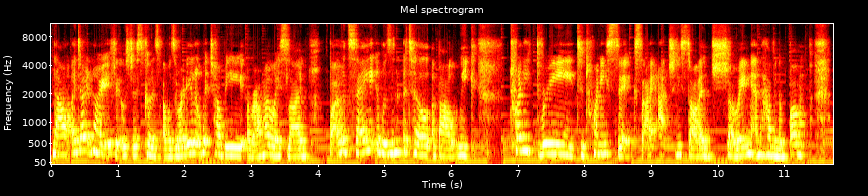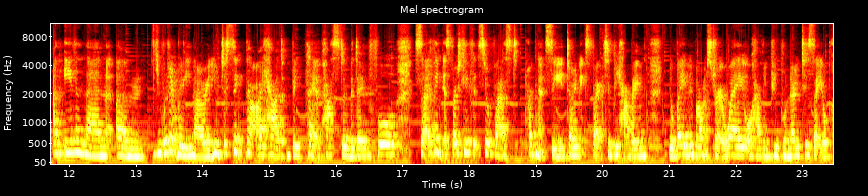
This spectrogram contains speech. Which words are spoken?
Now, I don't know if it was just because I was already a little bit chubby around my waistline, but I would say it wasn't until about week 23 to 26 I actually started showing and having a bump. And even then um, you wouldn't really know. You just think that I had a big plate of pasta the day before. So I think especially if it's your first pregnancy don't expect to be having your baby bump straight away or having people notice that you're pregnant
